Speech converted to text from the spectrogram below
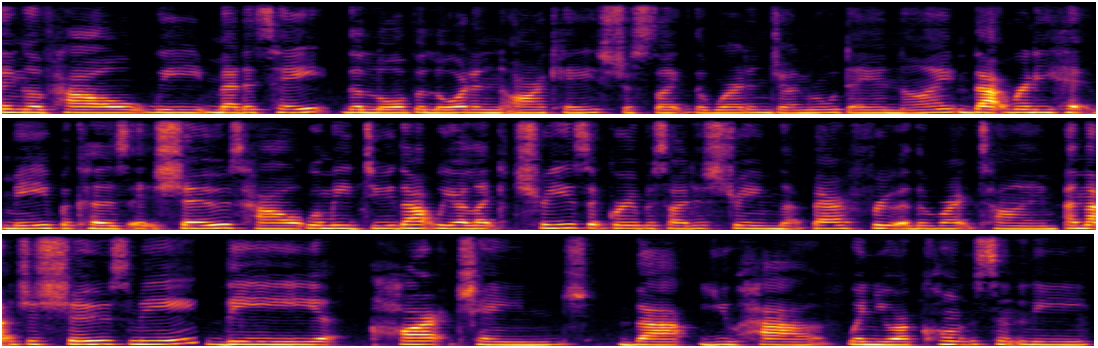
thing of how we meditate the law of the Lord, and in our case, just like the word in general, day and night, that really hit me because it shows how when we do that, we are like trees that grow beside a stream that bear fruit at the right time. And that just shows me the heart change that you have when you are constantly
